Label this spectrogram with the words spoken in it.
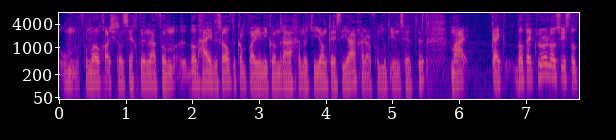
onvermogen... als je dan zegt inderdaad van, dat hij dezelfde campagne niet kan dragen... en dat je Jan Kees de Jager daarvoor moet inzetten. Maar Kijk, dat hij kleurloos is, dat,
